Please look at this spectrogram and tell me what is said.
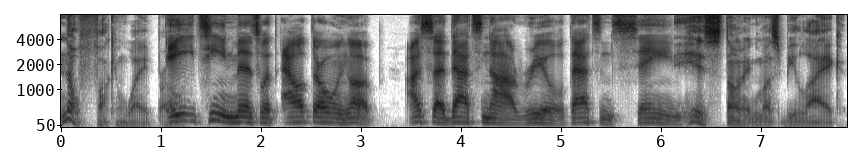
No fucking way, bro. 18 minutes without throwing up. I said that's not real. That's insane, His stomach must be like,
